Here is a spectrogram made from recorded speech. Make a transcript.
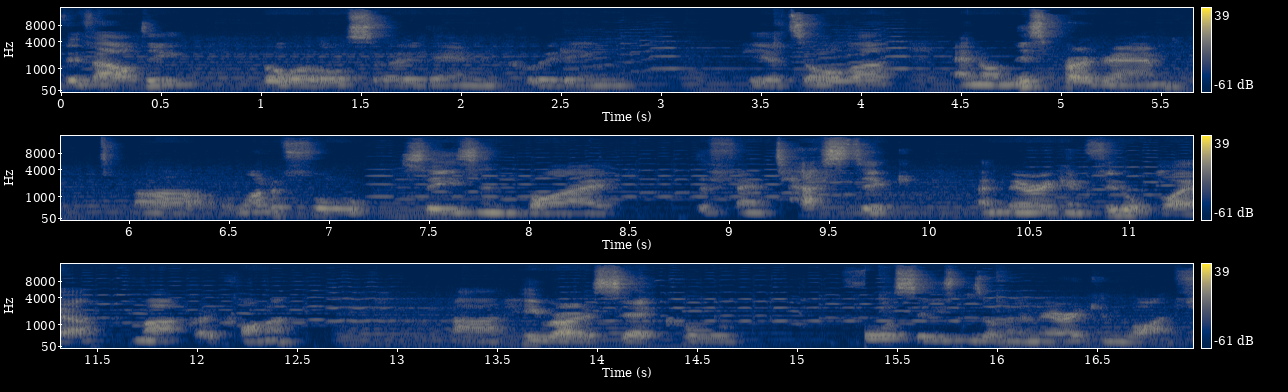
Vivaldi, but we're also then including Piazzolla. And on this program, uh, a wonderful season by the fantastic American fiddle player Mark O'Connor. Uh, he wrote a set called Four Seasons of an American Life.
